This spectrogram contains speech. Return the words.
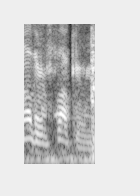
Motherfucker.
